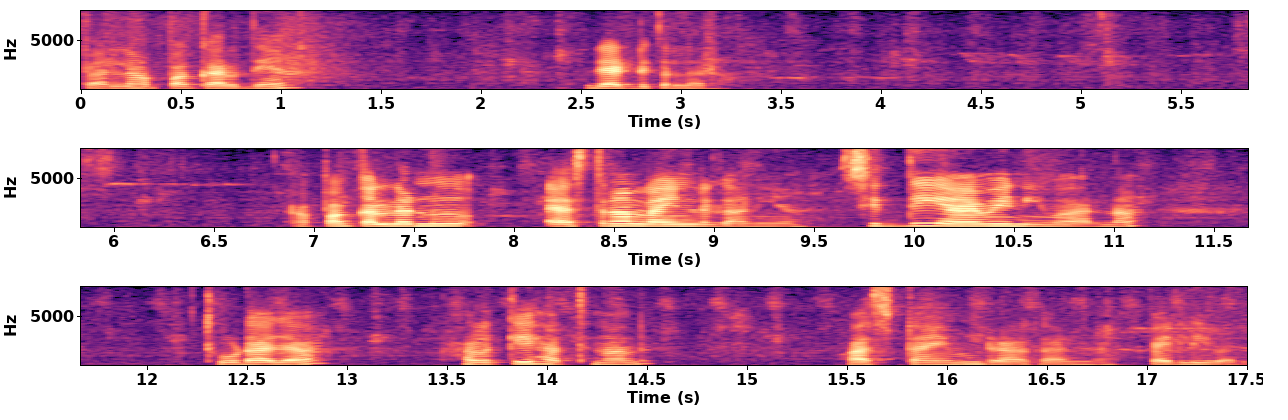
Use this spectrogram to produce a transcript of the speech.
ਪਹਿਲਾਂ ਆਪਾਂ ਕਰਦੇ ਹਾਂ ਰੈੱਡ ਕਲਰ ਆਪਾਂ ਕਲਰ ਨੂੰ ਇਸ ਤਰ੍ਹਾਂ ਲਾਈਨ ਲਗਾਣੀ ਆ। ਸਿੱਧੀ ਐਵੇਂ ਨਹੀਂ ਮਾਰਨਾ। ਥੋੜਾ ਜਿਹਾ ਹਲਕੇ ਹੱਥ ਨਾਲ ਫਸਟ ਟਾਈਮ ਡਰਾ ਕਰਨਾ, ਪਹਿਲੀ ਵਾਰ।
